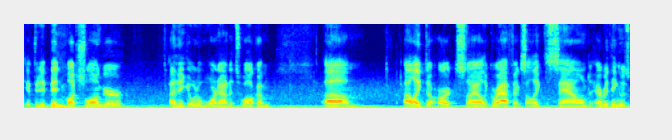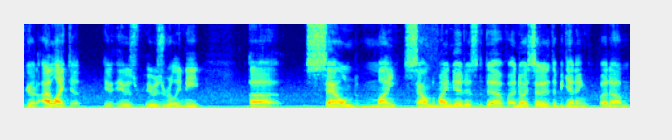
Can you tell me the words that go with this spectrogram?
If it had been much longer, I think it would have worn out its welcome. Um, I like the art style, the graphics. I like the sound. Everything was good. I liked it. it, it was it was really neat. Uh, Sound Mind Sound Minded is the dev. I know I said it at the beginning, but um,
